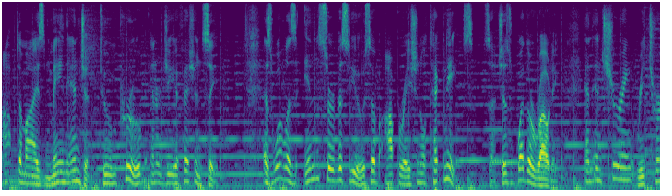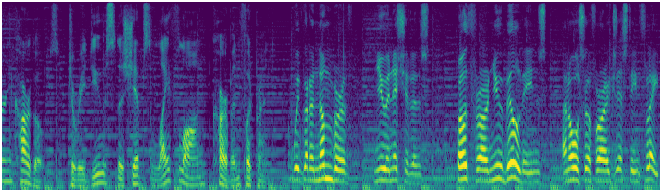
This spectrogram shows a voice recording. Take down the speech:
optimized main engine to improve energy efficiency, as well as in-service use of operational techniques such as weather routing and ensuring return cargoes to reduce the ship's lifelong carbon footprint. We've got a number of new initiatives both for our new buildings and also for our existing fleet.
